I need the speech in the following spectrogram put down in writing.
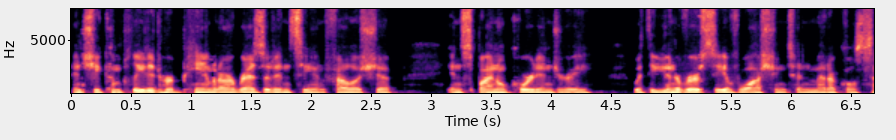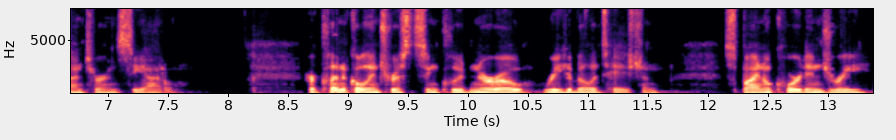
and she completed her PM&R residency and fellowship in spinal cord injury with the University of Washington Medical Center in Seattle. Her clinical interests include neuro rehabilitation, spinal cord injury,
